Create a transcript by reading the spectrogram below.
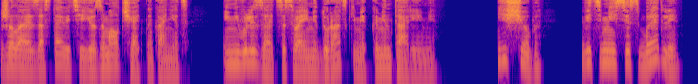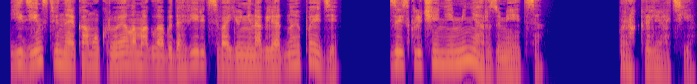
желая заставить ее замолчать наконец и не вылезать со своими дурацкими комментариями. Еще бы, ведь миссис Бэдли единственная, кому Круэлла могла бы доверить свою ненаглядную Пэдди, за исключением меня, разумеется. Проклятье.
